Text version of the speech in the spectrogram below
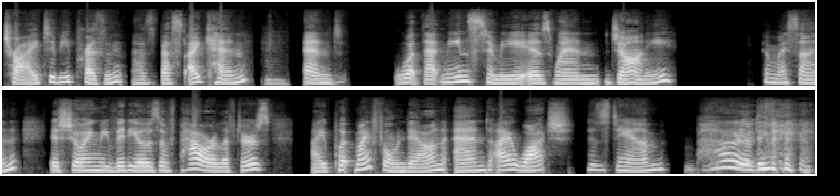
try to be present as best I can, mm. and what that means to me is when Johnny, and my son is showing me videos of power lifters, I put my phone down and I watch his damn powerlifting.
